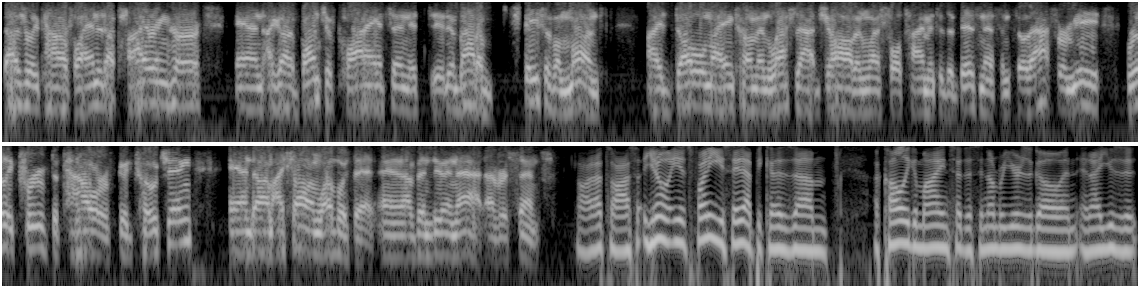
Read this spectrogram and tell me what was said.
that was really powerful. I ended up hiring her, and I got a bunch of clients, and it, in about a space of a month, I doubled my income and left that job and went full time into the business. And so that for me really proved the power of good coaching. And um, I fell in love with it, and I've been doing that ever since. Oh, that's awesome. You know, it's funny you say that because um, a colleague of mine said this a number of years ago, and, and I use it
